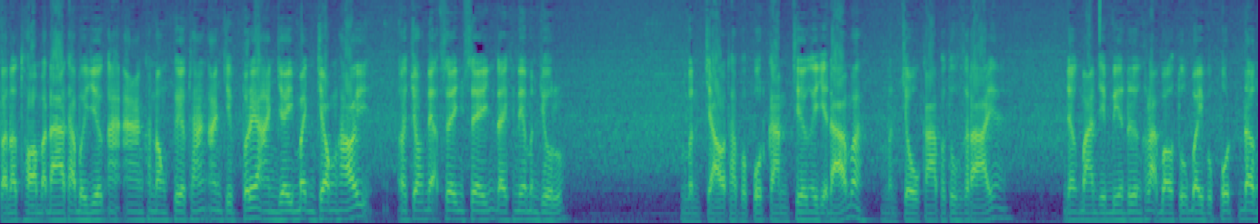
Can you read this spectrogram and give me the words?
ប៉ុន្តែធម្មតាថាបើយើងអះអាងក្នុងភាពថាអញជាព្រះអញនិយាយមិនចង់ហើយចុះអ្នកផ្សេងផ្សេងដែលគ្នាមិនយល់ មិនចោទថាប្រពុតកាន់ជើងអីជាដើមមិនចូលការបន្ទុះស្រាយអញ្ចឹងបានជាមានរឿងខ្លះបើទោះបីប្រពុតដឹង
